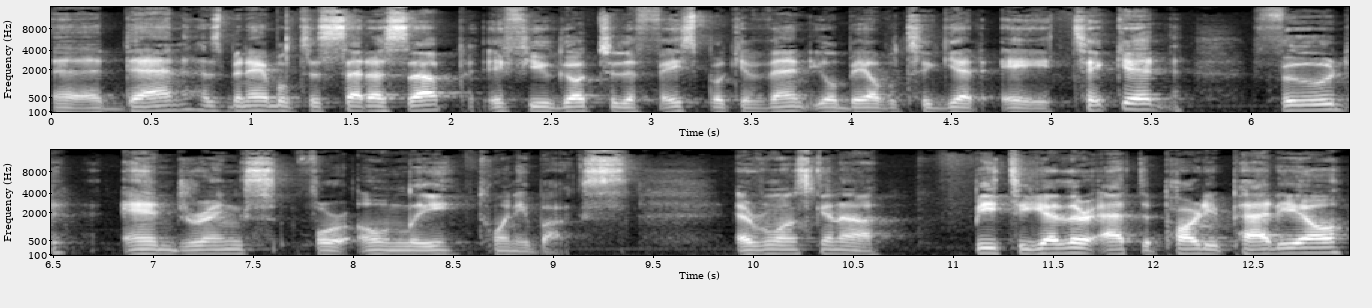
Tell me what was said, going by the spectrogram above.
Uh, Dan has been able to set us up. If you go to the Facebook event, you'll be able to get a ticket, food, and drinks for only 20 bucks. Everyone's gonna be together at the party patio,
